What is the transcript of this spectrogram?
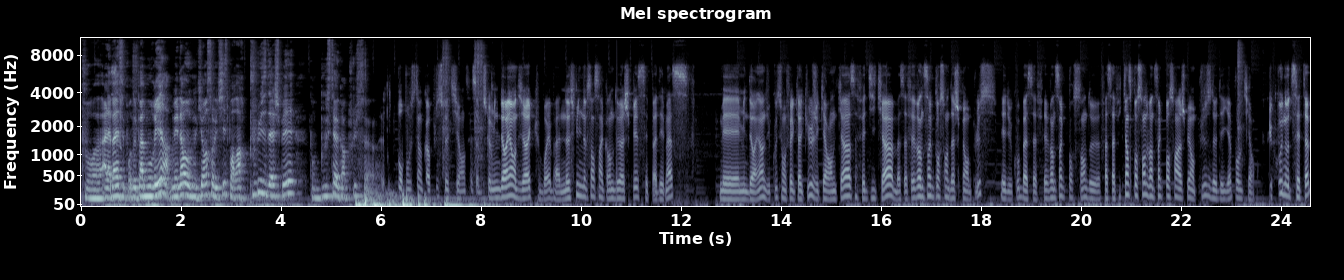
Pour, euh, à la base, c'est pour ne pas mourir, mais là, en l'occurrence, on l'utilise pour avoir plus d'HP, pour booster encore plus. euh, Pour booster encore plus le tir, c'est ça. Parce que mine de rien, on dirait que ouais, bah, 9952 HP, c'est pas des masses. Mais mine de rien, du coup, si on fait le calcul, j'ai 40k, ça fait 10k, bah ça fait 25% d'HP en plus. Et du coup, bah ça fait 25% de. Enfin, ça fait 15% de 25% HP en plus de dégâts pour le tyran. Du coup, notre setup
